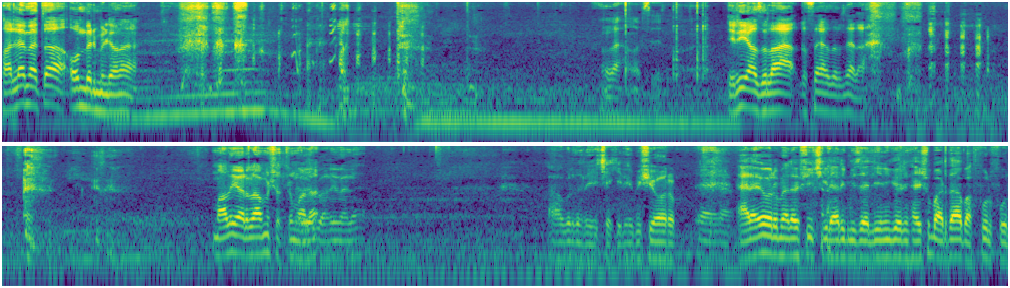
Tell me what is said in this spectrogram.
Parlamenta 11 milyon ha. Allah nasıl. İri yazılı ha, kısa yazılı ne la? Malı yarılanmış oturmalı. bakayım hele. Aa burada da çekilmiş yorum. Evet. Hele yorum hele şu içkilerin güzelliğini görün. Hele şu bardağa bak full full.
